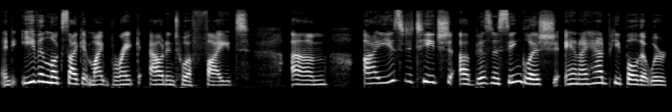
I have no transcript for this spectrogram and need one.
and even looks like it might break out into a fight. Um, I used to teach uh, business English, and I had people that were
